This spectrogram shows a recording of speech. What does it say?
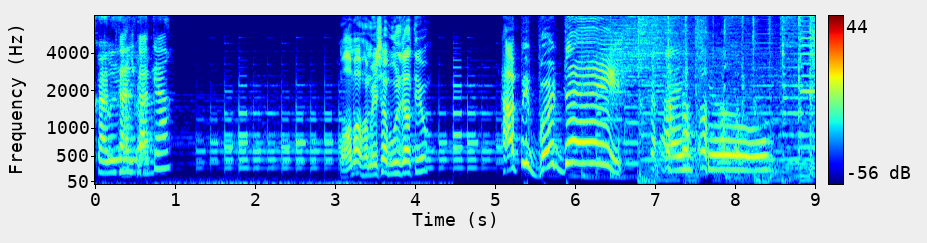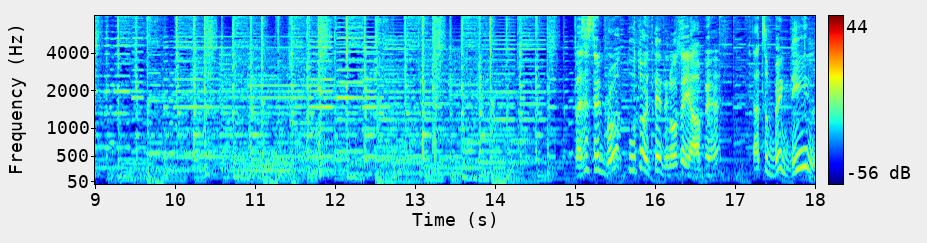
कल कल का क्या? मॉम आप हमेशा भूल जाती हो। हैप्पी बर्थडे वैसे सिर्फ़ ब्रो तू तो इतने दिनों से यहाँ पे है। दैट्स अ बिग डील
